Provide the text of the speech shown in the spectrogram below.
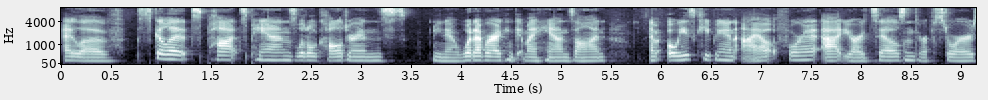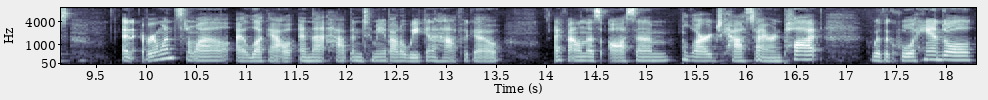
I love skillets, pots, pans, little cauldrons, you know, whatever I can get my hands on. I'm always keeping an eye out for it at yard sales and thrift stores. And every once in a while, I luck out. And that happened to me about a week and a half ago. I found this awesome large cast iron pot with a cool handle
